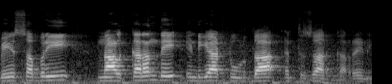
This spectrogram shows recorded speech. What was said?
ਬੇਸਬਰੀ ਨਾਲ ਕਰਨ ਦੇ ਇੰਡੀਆ ਟੂਰ ਦਾ ਇੰਤਜ਼ਾਰ ਕਰ ਰਹੇ ਨੇ।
